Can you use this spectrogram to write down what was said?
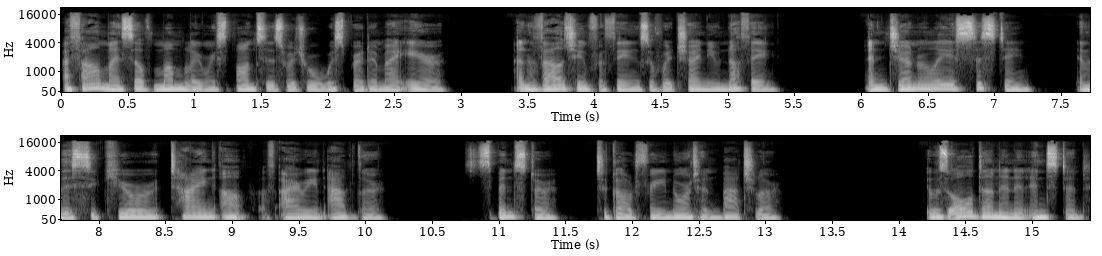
I found myself mumbling responses which were whispered in my ear, and vouching for things of which I knew nothing, and generally assisting in the secure tying up of Irene Adler, spinster, to Godfrey Norton, bachelor. It was all done in an instant,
